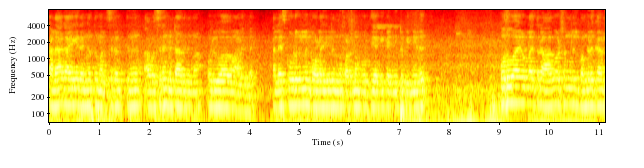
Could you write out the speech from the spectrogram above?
കലാകായിക രംഗത്ത് മത്സരത്തിന് അവസരം കിട്ടാതിരുന്ന ഒരു വിഭാഗം ആളുകളെ അല്ലെ സ്കൂളുകളിലും കോളേജുകളിൽ നിന്നും പഠനം പൂർത്തിയാക്കി കഴിഞ്ഞിട്ട് പിന്നീട് പൊതുവായുള്ള ഇത്ര ആഘോഷങ്ങളിൽ പങ്കെടുക്കാൻ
